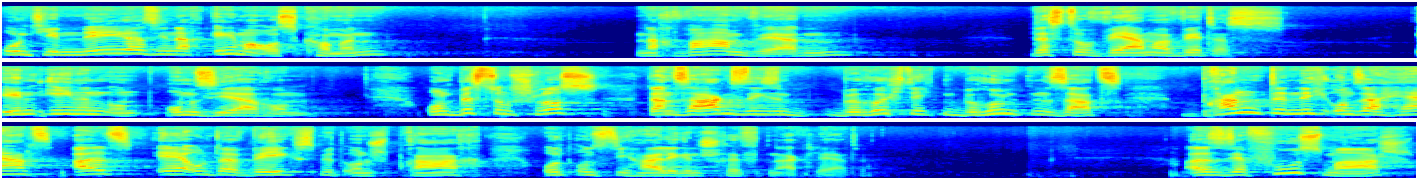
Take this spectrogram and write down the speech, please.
Und je näher sie nach Emaus kommen, nach warm werden, desto wärmer wird es. In ihnen und um sie herum. Und bis zum Schluss, dann sagen sie diesen berüchtigten, berühmten Satz, brannte nicht unser Herz, als er unterwegs mit uns sprach und uns die heiligen Schriften erklärte. Also der Fußmarsch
